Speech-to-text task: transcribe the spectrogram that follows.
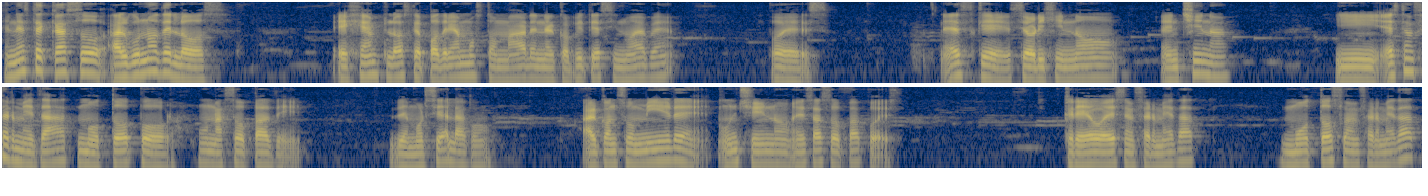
En este caso, algunos de los ejemplos que podríamos tomar en el COVID-19 pues es que se originó en China y esta enfermedad mutó por una sopa de, de murciélago. Al consumir eh, un chino esa sopa, pues creó esa enfermedad, mutó su enfermedad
